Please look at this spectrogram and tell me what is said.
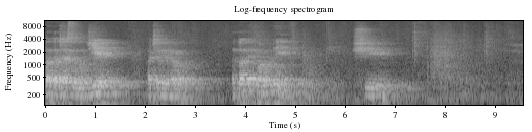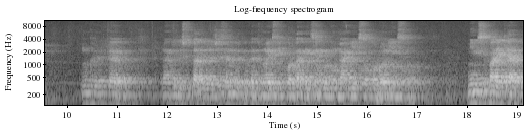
toată această urgie a celui rău, în toate formele ei. Și nu cred că noi am tot discutat de acestea, nu cred că pentru noi este important exemplul Ungariei sau Poloniei sau... Mie mi se pare chiar că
